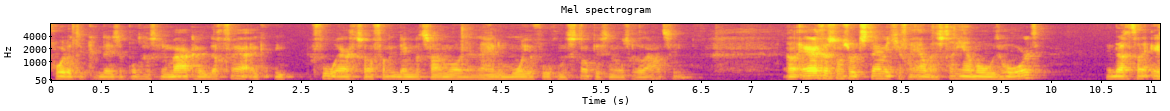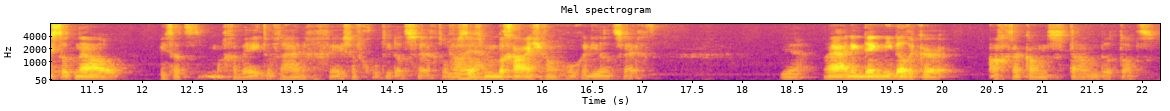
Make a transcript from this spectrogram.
Voordat ik deze podcast ging maken, ik dacht van ja, ik, ik voel ergens af van, ik denk dat samenwonen een hele mooie volgende stap is in onze relatie. En ergens een soort stemmetje van, ja, maar dat is toch niet helemaal hoe het hoort? En dacht van, is dat nou, is dat mijn geweten of de Heilige Geest of God die dat zegt? Of Oh, is dat ja. mijn bagage van vroeger die dat zegt? Ja. Nou ja, en ik denk niet dat ik er achter kan staan dat dat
